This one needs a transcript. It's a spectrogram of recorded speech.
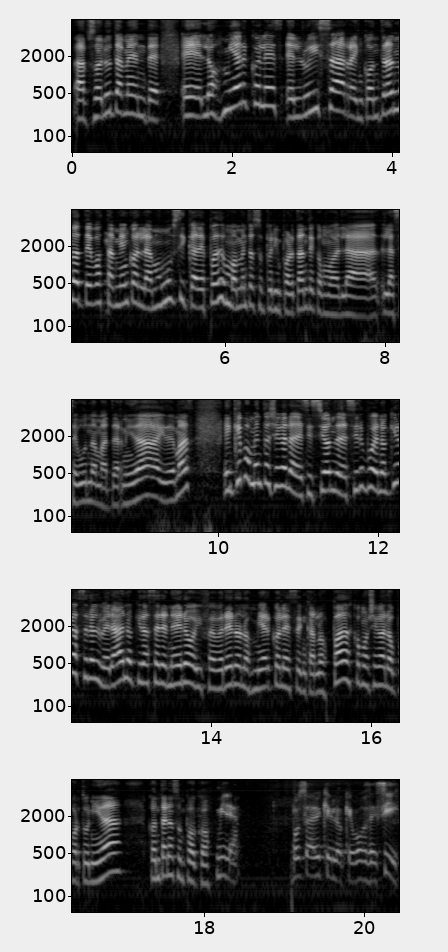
Absolutamente. Eh, los miércoles, en Luisa, reencontrándote vos también con la música después de un momento súper importante como la, la segunda maternidad y demás. ¿En qué momento llega la decisión de decir, bueno, quiero hacer el verano, quiero hacer enero y febrero los miércoles en Carlos Paz? ¿Cómo llega la oportunidad? Contanos un poco. Mira, vos sabés que lo que vos decís,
